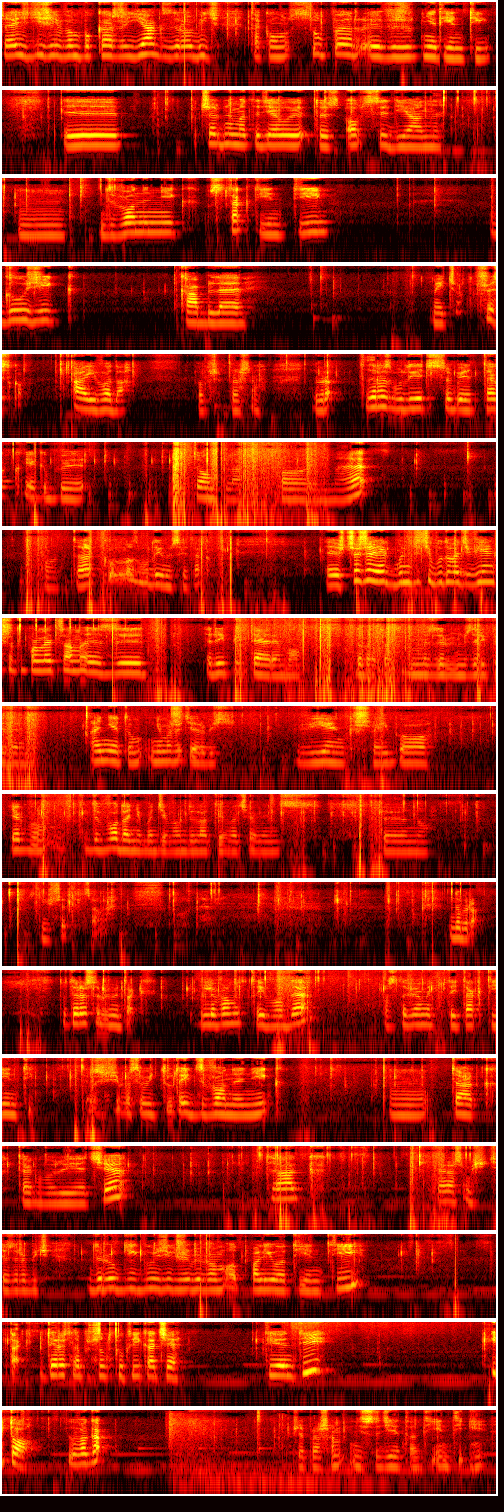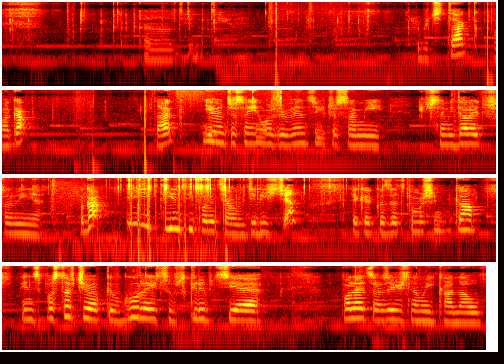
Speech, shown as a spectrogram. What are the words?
Cześć, dzisiaj Wam pokażę jak zrobić taką super y, wyrzutnię TNT. Y, potrzebne materiały to jest obsydian, mm, dzwonnik, stack TNT, guzik, kable, miecz, wszystko. A i woda. O, przepraszam. Dobra, teraz budujecie sobie tak jakby tą platformę. Tak, no zbudujmy sobie tak. E, Szczerze, jak będziecie budować większe, to polecam e, z repeaterem. O. Dobra, to my zrobimy z repeaterem. A nie, to nie możecie robić większej, bo jak wam, wtedy woda nie będzie wam dolatywać, a więc e, no, zniszczę to całe. Dobra, to teraz robimy tak. Wlewamy tutaj wodę, postawiamy tutaj tak TNT. Musicie postawić tutaj dzwonnik. Mm, tak, tak budujecie. Tak. Teraz musicie zrobić drugi guzik, żeby wam odpaliło TNT. Tak, i teraz na początku klikacie TNT i to. I uwaga. Przepraszam, nie sadziłem tam TNT. E, TNT. Robić tak, uwaga. Tak. Nie wiem, czasami może więcej, czasami, czasami dalej, czasami nie. Uwaga! I TNT poleciało, widzieliście? Jaka kozacka maszynka. Więc postawcie łapkę w górę i subskrypcję. Polecam zajrzeć na mój kanał.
